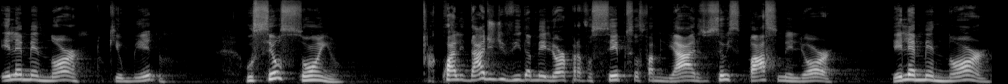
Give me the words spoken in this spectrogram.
ele é menor do que o medo? O seu sonho, a qualidade de vida melhor para você, para seus familiares, o seu espaço melhor, ele é menor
